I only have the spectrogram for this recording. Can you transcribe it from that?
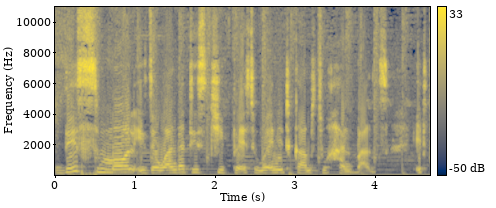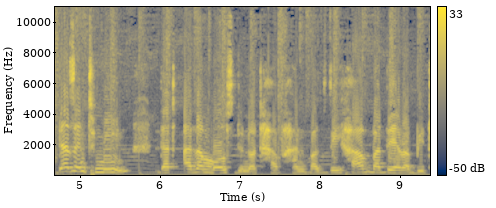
this mall is the one that is cheapest when it comes to handbags. It doesn't mean that other malls do not have handbags. They have, but they are a bit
